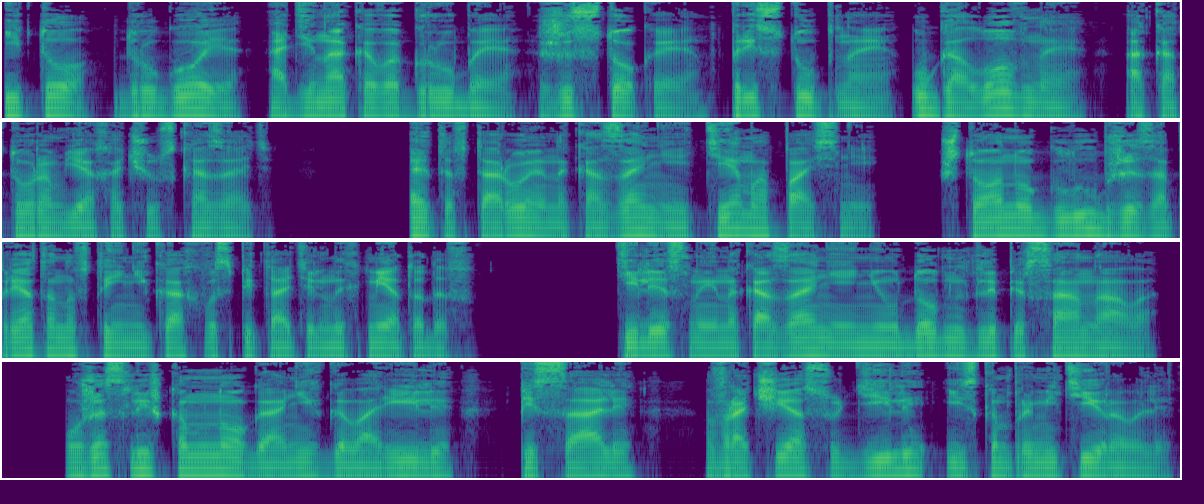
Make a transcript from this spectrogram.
и то, другое, одинаково грубое, жестокое, преступное, уголовное, о котором я хочу сказать. Это второе наказание тем опасней, что оно глубже запрятано в тайниках воспитательных методов. Телесные наказания неудобны для персонала. Уже слишком много о них говорили, писали, врачи осудили и скомпрометировали.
